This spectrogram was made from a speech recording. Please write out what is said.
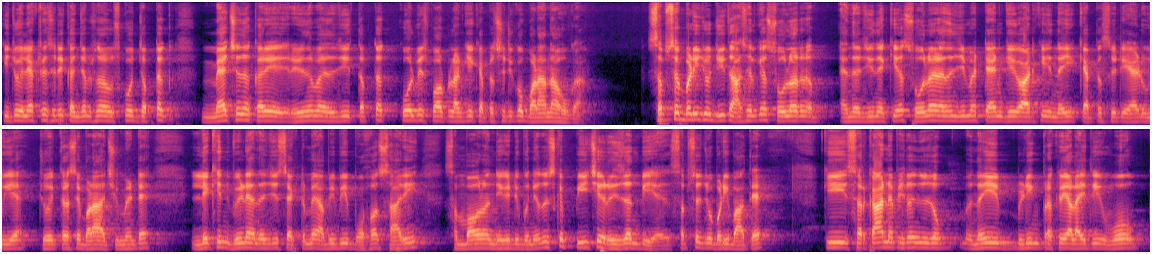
कि जो इलेक्ट्रिसिटी कंजम्पशन है उसको जब तक मैच न करे रिन्यूएबल एनर्जी तब तक कोल बेस्ड पावर प्लांट की कैपेसिटी को बढ़ाना होगा। सबसे बड़ी जो जीत हासिल किया सोलर एनर्जी ने किया सोलर एनर्जी में टेन गीगावाट की नई कैपेसिटी ऐड हुई है, जो एक तरह से बड़ा अचीवमेंट है। लेकिन विंड एनर्जी सेक्टर में अभी भी बहुत सारी संभावना निगेटिव बनी है। तो इसके पीछे रीज़न भी है। सबसे जो बड़ी बात है कि सरकार ने पिछले जो नई बिडिंग प्रक्रिया लाई थी, वो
